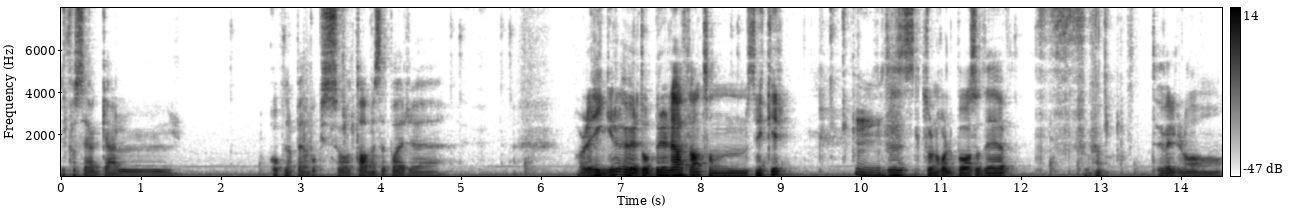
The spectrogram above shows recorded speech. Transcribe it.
Vi får se om Gal åpner opp en boks og tar med seg et par eh, Var det ringer eller øredobber eller et eller annet? Sånn smykker. Mm. Det står han holder på, så det Det velger nå å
